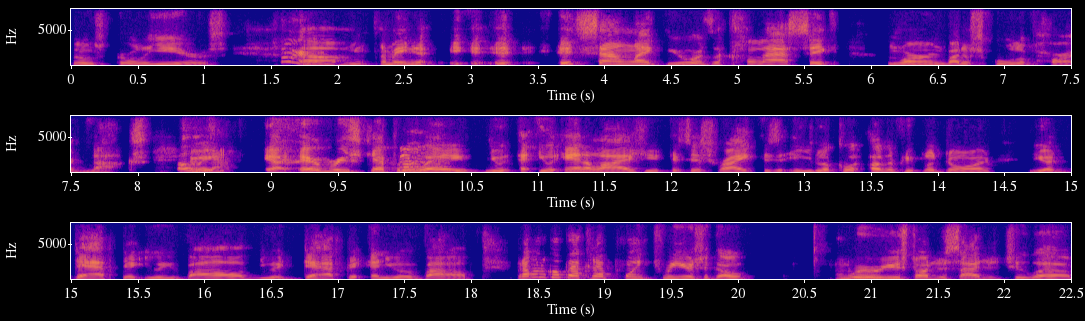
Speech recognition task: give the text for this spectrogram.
those early years. Sure. Um, I mean, it, it, it sounds like you're the classic learned by the school of hard knocks. Oh, I mean, yeah yeah every step of the way you you analyze you is this right is it you look what other people are doing you adapt it you evolve you adapt it and you evolve but i want to go back to that point three years ago where you started decided to uh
